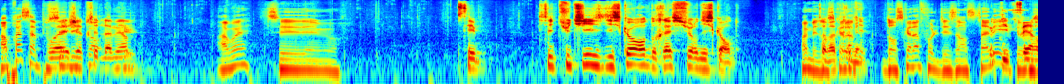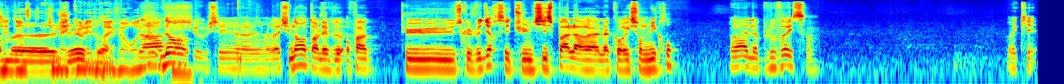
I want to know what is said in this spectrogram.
Après, ça peut. Ouais, c'est j'ai des appris de la merde. Ah ouais, c'est. C'est. Si tu utilises Discord, reste sur Discord. Ouais, mais Ça dans ce va cas-là, dans ce cas-là, faut le désinstaller. Qui t'es obligé ferme, d'inst- euh, tu mets que les drivers audio. Non, quoi. Non. je suis obligé. euh, Non, t'enlèves. Enfin, tu. Ce que je veux dire, c'est que tu n'utilises pas la, la correction de micro. Ouais, la Blue Voice. Ok.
